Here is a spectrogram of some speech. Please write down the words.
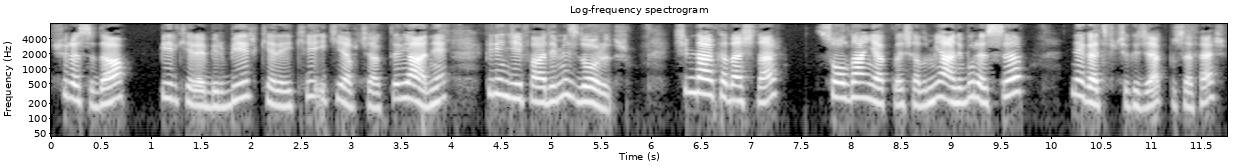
Şurası da 1 kere 1 1 kere 2 2 yapacaktır. Yani birinci ifademiz doğrudur. Şimdi arkadaşlar soldan yaklaşalım. Yani burası negatif çıkacak bu sefer.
